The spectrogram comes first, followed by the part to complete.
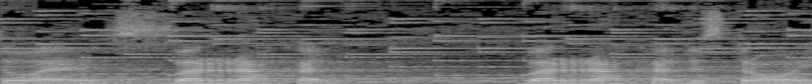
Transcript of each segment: Esto es barraca, barraca destroy.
